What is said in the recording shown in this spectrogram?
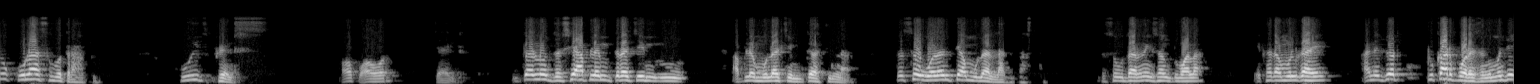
तो कुणासोबत राहतो? Who is friends of our child मित्रांनो जसे आपल्या मित्राचे आपल्या मुलाचे मित्र असतील ना तसं वळण त्या मुलाला लागत असतं. जसं उदाहरण एक सांग तुम्हाला एखादा मुलगा आहे आणि जर तुकार पोराय म्हणजे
